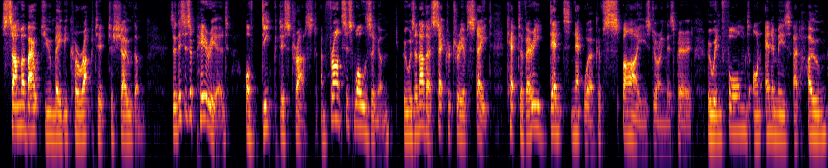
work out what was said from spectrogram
Some about you may be corrupted to show them. So this is a period of deep distrust. And Francis Walsingham, who was another Secretary of State, kept a very dense network of spies during this period who informed on enemies at home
